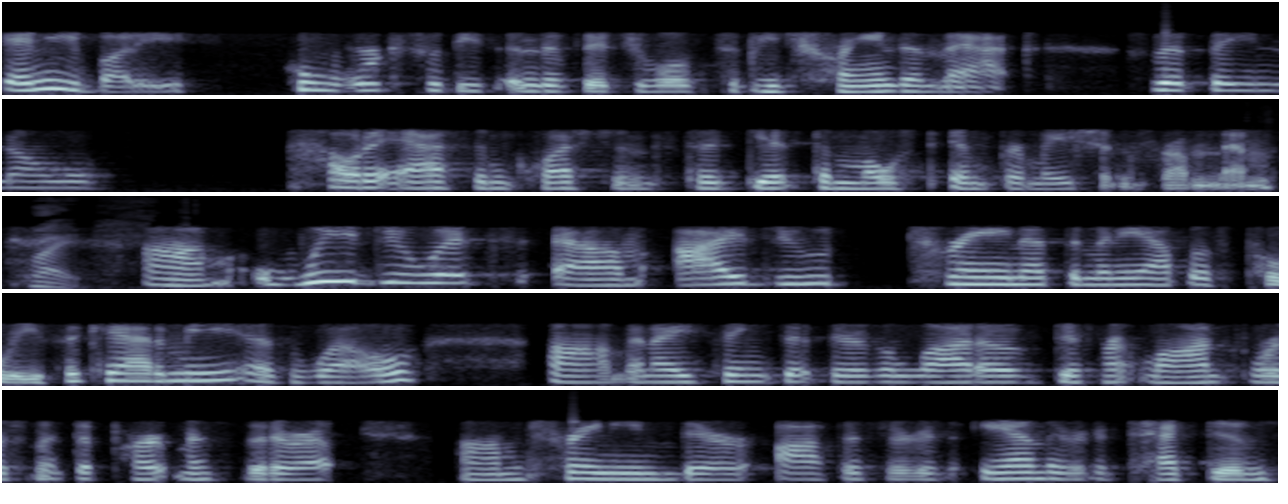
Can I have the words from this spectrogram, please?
anybody who works with these individuals to be trained in that so that they know how to ask them questions to get the most information from them. Right. Um, we do it. Um, I do train at the Minneapolis Police Academy as well. Um, and I think that there's a lot of different law enforcement departments that are um, training their officers and their detectives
